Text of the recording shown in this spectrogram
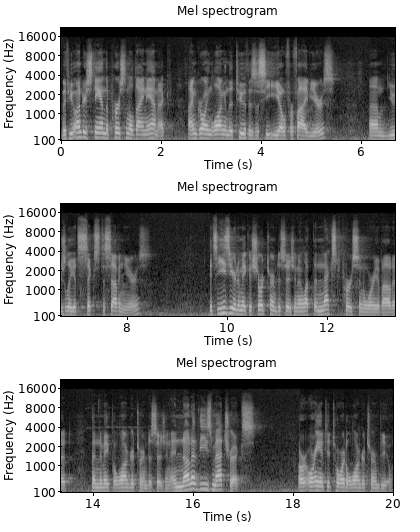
And if you understand the personal dynamic, I'm growing long in the tooth as a CEO for five years. Um, usually it's six to seven years. It's easier to make a short-term decision and let the next person worry about it than to make the longer-term decision. And none of these metrics are oriented toward a longer-term view.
